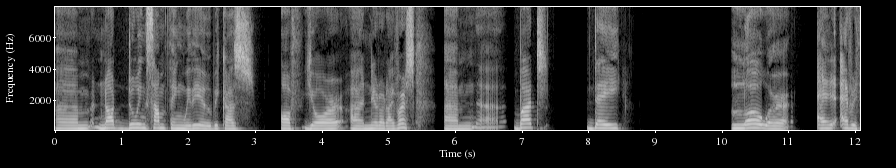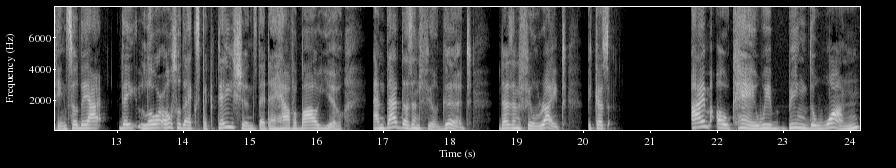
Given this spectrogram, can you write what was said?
um, not doing something with you because of your uh, neurodiverse, um, uh, but they lower everything. So they are they lower also the expectations that they have about you, and that doesn't feel good doesn't feel right because I'm okay with being the one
